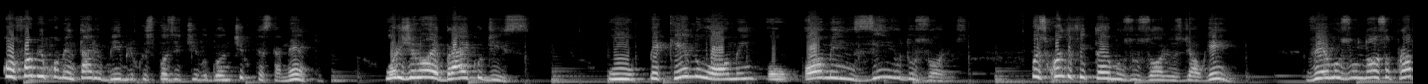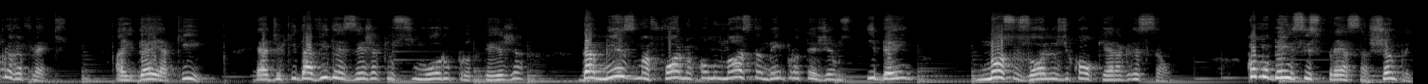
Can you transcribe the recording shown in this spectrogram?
Conforme o comentário bíblico expositivo do Antigo Testamento, o original hebraico diz: o pequeno homem ou homenzinho dos olhos. Pois quando fitamos os olhos de alguém, vemos o nosso próprio reflexo. A ideia aqui é de que Davi deseja que o Senhor o proteja da mesma forma como nós também protegemos, e bem, nossos olhos de qualquer agressão. Como bem se expressa Champlin,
